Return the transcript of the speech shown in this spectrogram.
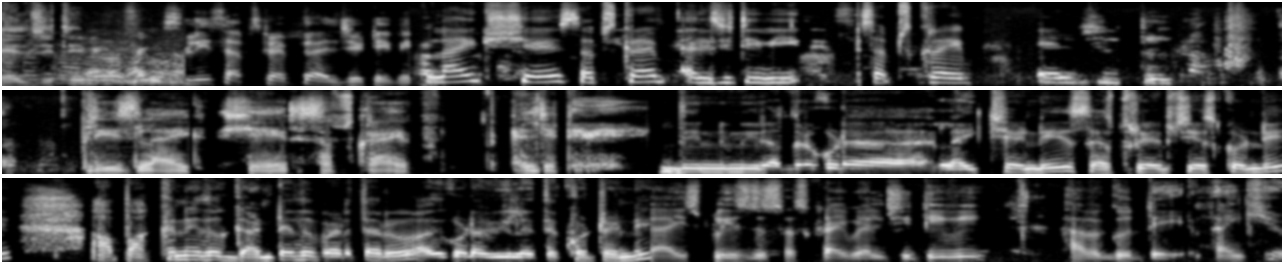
LGTV. Please subscribe to LGTV. like, share, subscribe LGTV. subscribe LGT. Please like, share, ఎల్జీటీవీ దీన్ని మీరు అందరూ కూడా లైక్ చేయండి సబ్స్క్రైబ్ చేసుకోండి. ఆ పక్కన ఏదో గంట ఏదో పెడతారు అది కూడా వీలైతే కొట్టండి. Please subscribe LG TV have a good day thank you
